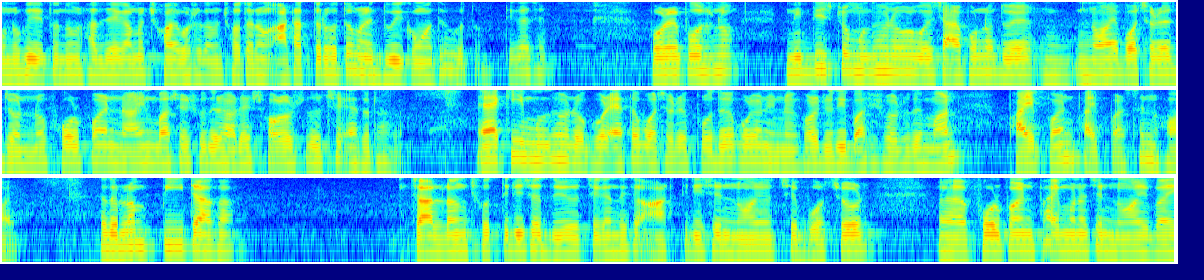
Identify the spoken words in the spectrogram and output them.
অনুভূতি দিতাম তখন সাথে জায়গায় আমরা ছয় বসাতাম ছ তেরো আটাত্তর হতো মানে দুই কমাতে হতো, ঠিক আছে? পরের প্রশ্ন, নির্দিষ্ট মূলধনের উপর বলছে চার পূর্ণ দুয়ে নয় বছরের জন্য ফোর পয়েন্ট নাইন বার্ষিক সুদের হারে সরল সুদ হচ্ছে এত টাকা। একই মূলধনের ওপর এত বছরে প্রদেয় পরিমাণ নির্ণয় করো যদি বার্ষিক সরল সুদের মান ফাইভ পয়েন্ট ফাইভ পার্সেন্ট হয়। তো ধরলাম পি টাকা, চার রং ছত্রিশের দুই হচ্ছে এখান থেকে আটত্রিশের নয় হচ্ছে বছর। ফোর পয়েন্ট ফাইভ মানে হচ্ছে নয় বাই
